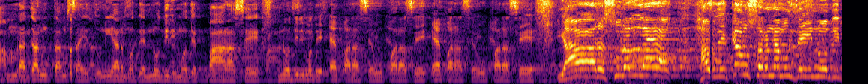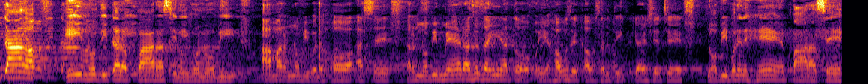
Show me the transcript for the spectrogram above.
আমরা জানতাম চাই দুনিয়ার মধ্যে নদীর মধ্যে পার আছে, নদীর মধ্যে এপার আছে উপার আছে, এপার আছে উপার আছে। ইয়া রাসূলুল্লাহ, হাউজে কাউসার নামক যেই নদীটা, এই নদীটার পার আসেনি গো নবী। আমার নবী বলে, হ, আছে। আর নবী মেয়েরাজে যাইয়া তো ওই হাউজে কাউসার দিকে এসেছে। নবী বলেন হ্যাঁ পার আছে।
